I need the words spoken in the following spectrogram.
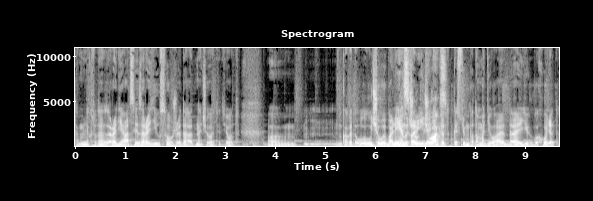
там кто-то радиацией заразился уже, да, начал вот эти вот э, ну как это, лучевые болезни ну, словили, чувак... они вот этот костюм потом одевают, да, и выходят.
